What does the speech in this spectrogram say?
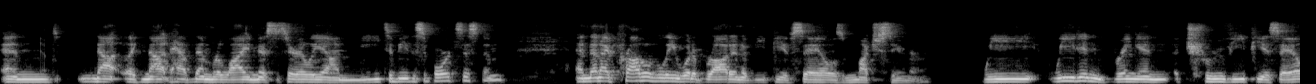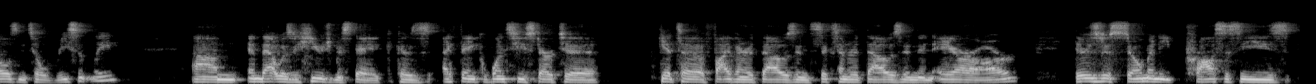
and not like not have them rely necessarily on me to be the support system. And then I probably would have brought in a VP of sales much sooner. We we didn't bring in a true VP of sales until recently. Um, and that was a huge mistake because I think once you start to get to 500,000, 600,000 in ARR, there's just so many processes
